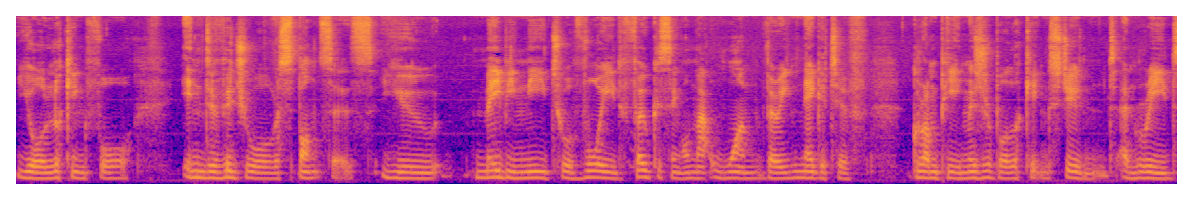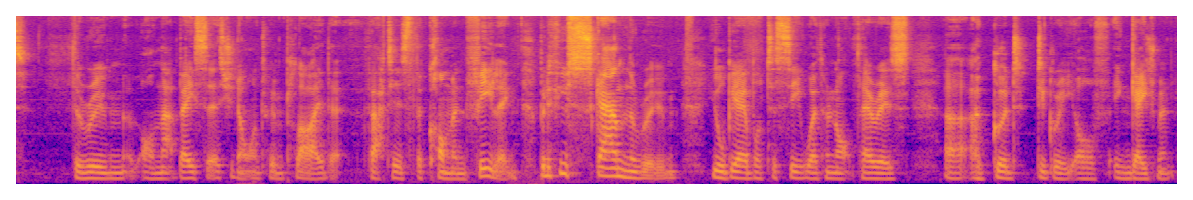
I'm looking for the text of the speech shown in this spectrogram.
You're looking for individual responses. You maybe need to avoid focusing on that one very negative, grumpy, miserable looking student and read the room on that basis. You don't want to imply that that is the common feeling. But if you scan the room, you'll be able to see whether or not there is uh, a good degree of engagement.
